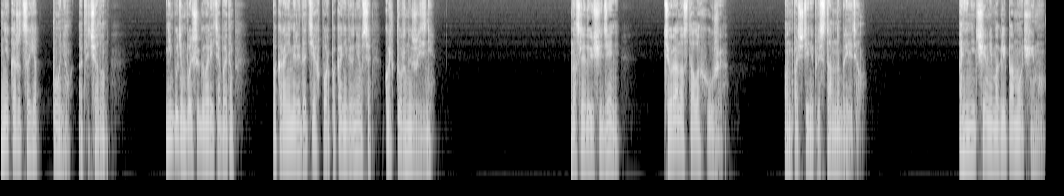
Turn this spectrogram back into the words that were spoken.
«Мне кажется, я понял», — отвечал он. «Не будем больше говорить об этом, по крайней мере до тех пор, пока не вернемся к культурной жизни». На следующий день Тюрану стало хуже. Он почти непрестанно бредил. Они ничем не могли помочь ему.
